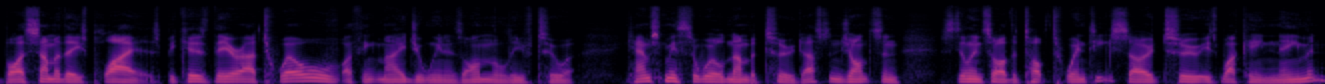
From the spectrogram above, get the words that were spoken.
by some of these players? Because there are 12, I think, major winners on the LIV Tour. Cam Smith's the world number two. Dustin Johnson still inside the top 20. So two is Joaquin Niemann.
